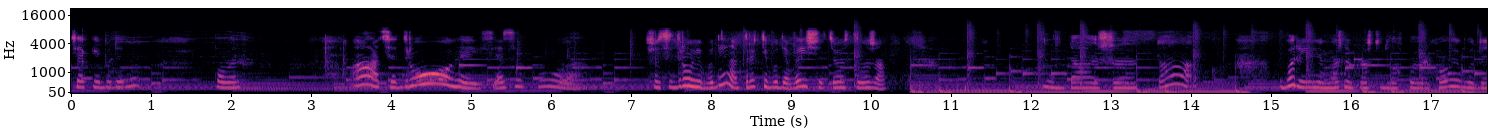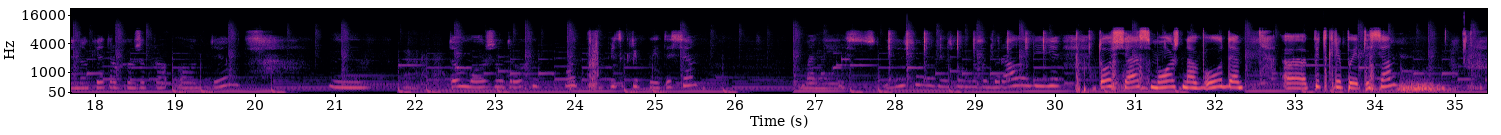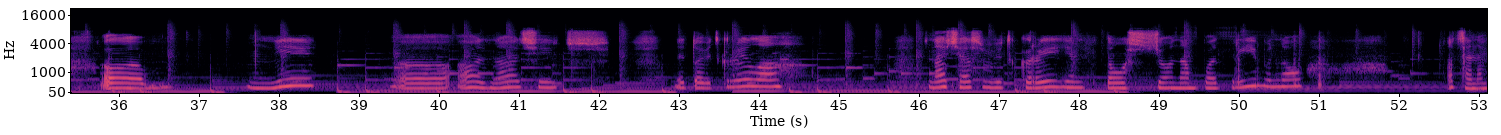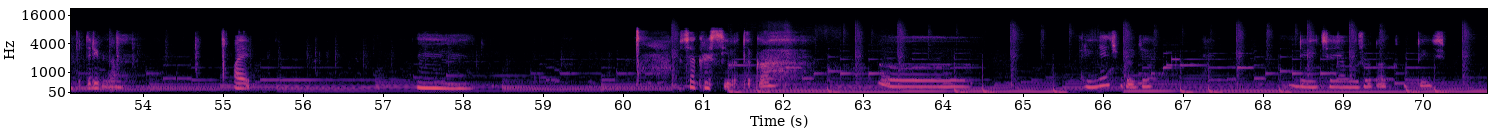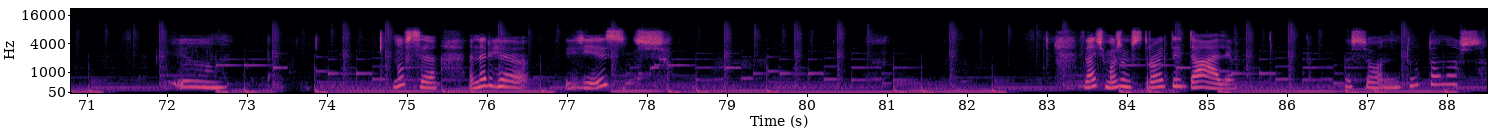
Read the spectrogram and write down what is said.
Це який будинок? Поверх. А, це другий. Я забула. Що це другий будинок, третій буде вище цього стелажа. Даже так. У Барилі можна просто двохповерховий будинок. Я трохи вже проводила. М, То можна трохи підкріпитися. У мене є їжа, я з вами її. То зараз можна буде е, підкріпитися. Е, ні. Е, а, значить, не то відкрила. Значить, зараз відкриємо то, що нам потрібно. Оце нам потрібно. Ой. Оця красива така. Е, Рівнять вроді. Дивіться, я можу так крутись. Ну все, енергія є. Значить, можемо строїти далі. Що, тут у нас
